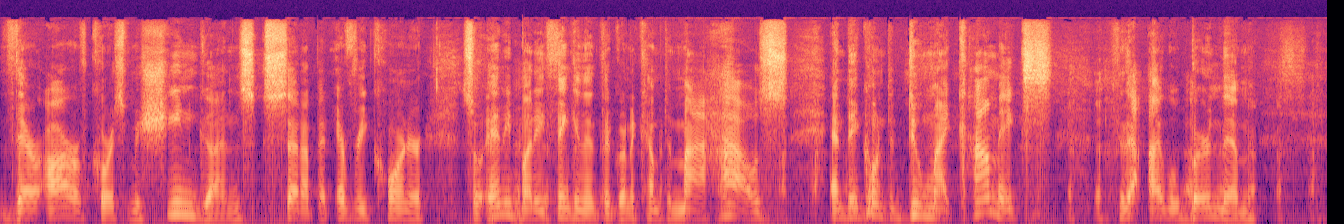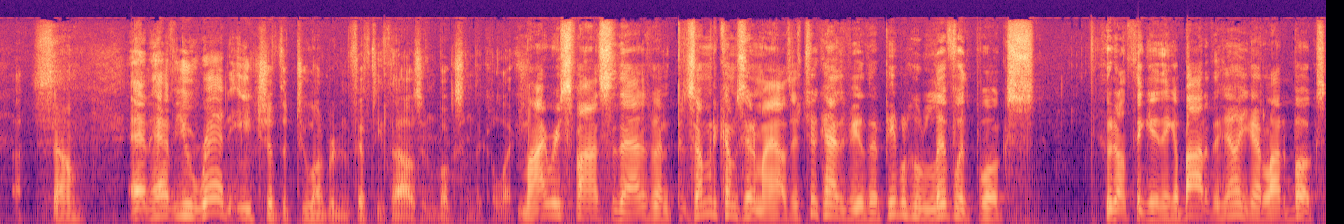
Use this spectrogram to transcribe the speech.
There are, of course, machine guns set up at every corner. So anybody thinking that they're going to come to my house and they're going to do my comics, I will burn them. So. And have you read each of the 250,000 books in the collection? My response to that is when somebody comes into my house, there's two kinds of people. There are people who live with books who don't think anything about it. They say, oh, you got a lot of books.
